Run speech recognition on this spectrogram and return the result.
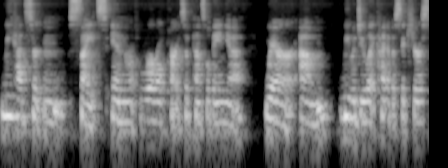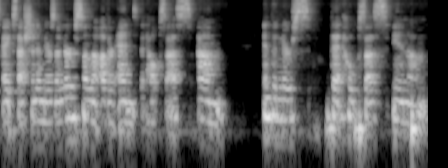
we had certain sites in r- rural parts of Pennsylvania where um, we would do like kind of a secure Skype session, and there's a nurse on the other end that helps us. Um, and the nurse that helps us in um,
